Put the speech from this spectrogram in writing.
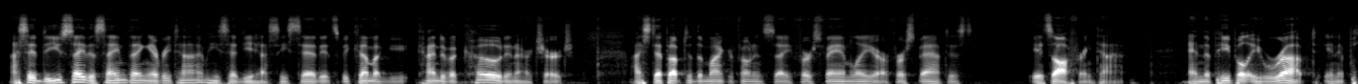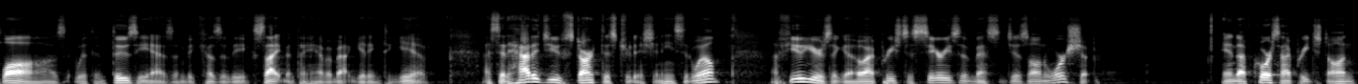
I said, Do you say the same thing every time? He said, Yes. He said, It's become a kind of a code in our church. I step up to the microphone and say, First Family or First Baptist, it's offering time. And the people erupt in applause with enthusiasm because of the excitement they have about getting to give. I said, How did you start this tradition? He said, Well, a few years ago, I preached a series of messages on worship. And of course, I preached on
